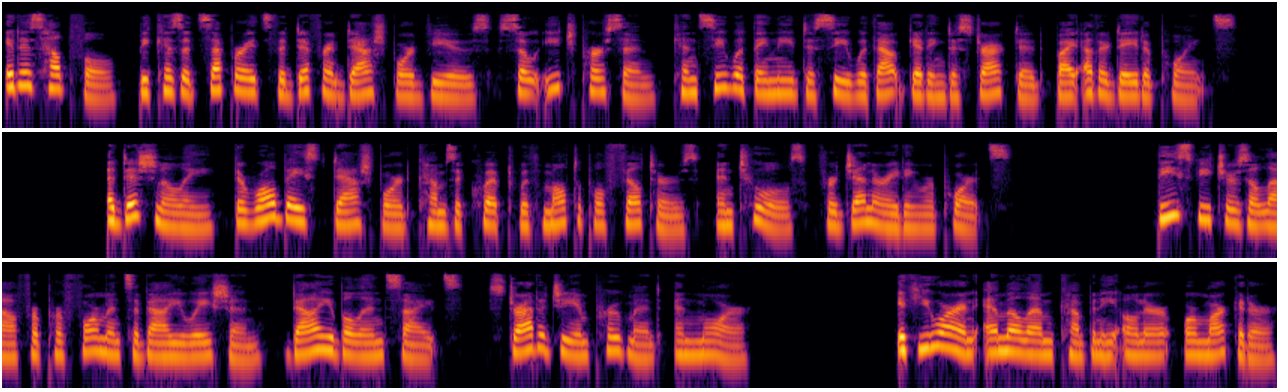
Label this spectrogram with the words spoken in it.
It is helpful because it separates the different dashboard views so each person can see what they need to see without getting distracted by other data points. Additionally, the role-based dashboard comes equipped with multiple filters and tools for generating reports. These features allow for performance evaluation, valuable insights, strategy improvement, and more. If you are an MLM company owner or marketer,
